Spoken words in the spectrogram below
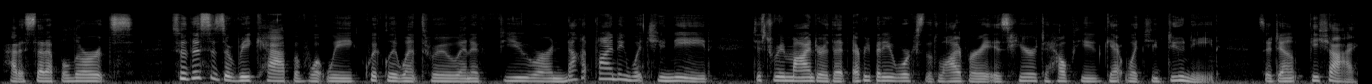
how to set up alerts. So this is a recap of what we quickly went through. And if you are not finding what you need, just a reminder that everybody who works at the library is here to help you get what you do need. So don't be shy.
